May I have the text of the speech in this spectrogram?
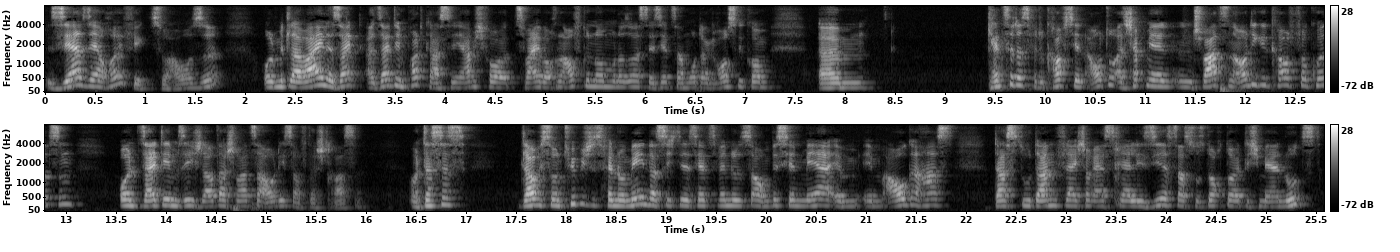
sehr, sehr häufig zu Hause. Und mittlerweile, seit, seit dem Podcast, den habe ich vor zwei Wochen aufgenommen oder sowas, der ist jetzt am Montag rausgekommen. Ähm, kennst du das, wenn du kaufst dir ein Auto? Also ich habe mir einen schwarzen Audi gekauft vor kurzem und seitdem sehe ich lauter schwarze Audis auf der Straße. Und das ist, glaube ich, so ein typisches Phänomen, dass sich das jetzt, wenn du es auch ein bisschen mehr im, im Auge hast, dass du dann vielleicht auch erst realisierst, dass du es doch deutlich mehr nutzt.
